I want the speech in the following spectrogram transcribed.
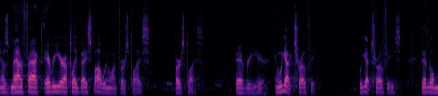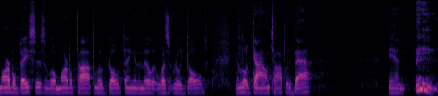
know, as a matter of fact, every year I played baseball, we won first place. First place. Every year. And we got a trophy. We got trophies. They had little marble bases and a little marble top and a little gold thing in the middle that wasn't really gold, and a little guy on top with a bat. and and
